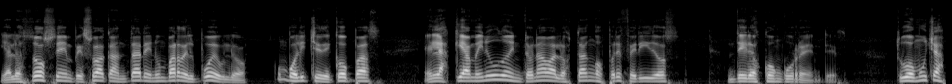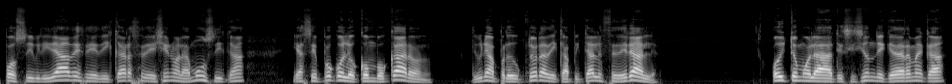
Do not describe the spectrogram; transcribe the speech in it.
y a los 12 empezó a cantar en un bar del pueblo, un boliche de copas, en las que a menudo entonaba los tangos preferidos de los concurrentes. Tuvo muchas posibilidades de dedicarse de lleno a la música y hace poco lo convocaron de una productora de Capital Federal, Hoy tomo la decisión de quedarme acá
